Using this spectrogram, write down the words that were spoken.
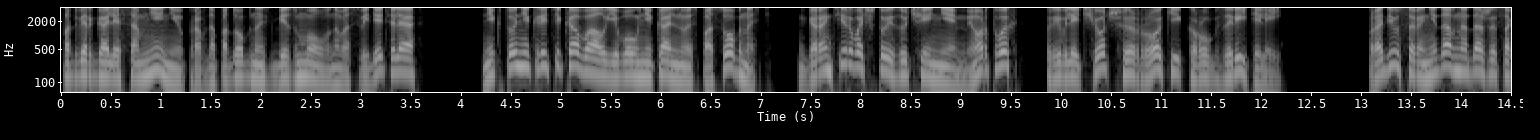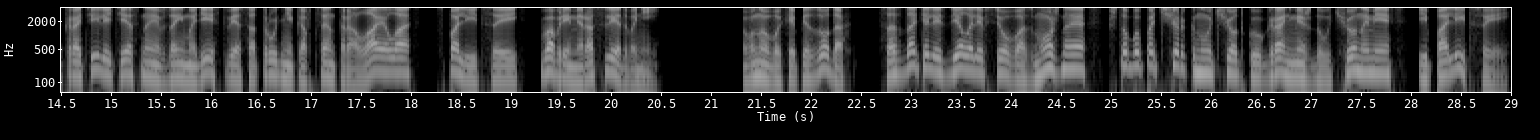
подвергали сомнению правдоподобность безмолвного свидетеля, никто не критиковал его уникальную способность гарантировать, что изучение мертвых привлечет широкий круг зрителей. Продюсеры недавно даже сократили тесное взаимодействие сотрудников центра Лайла с полицией во время расследований. В новых эпизодах создатели сделали все возможное, чтобы подчеркнуть четкую грань между учеными и полицией.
